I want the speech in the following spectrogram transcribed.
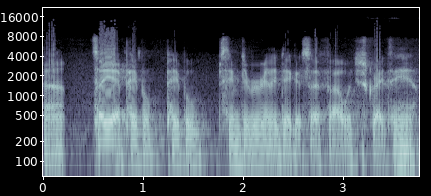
Uh, so yeah, people people seem to really dig it so far, which is great to hear.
